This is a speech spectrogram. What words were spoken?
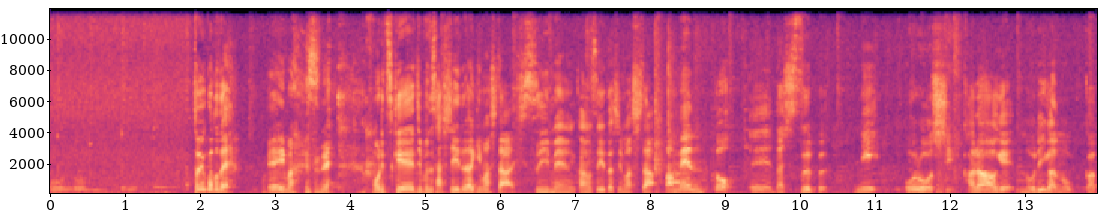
こうと。ということで、えー今ですね盛り付け自分でさせていただきました。翡翠麺完成いたしました、まあ、麺と、えーだしスープにおろし唐揚げ海苔が乗っかっ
